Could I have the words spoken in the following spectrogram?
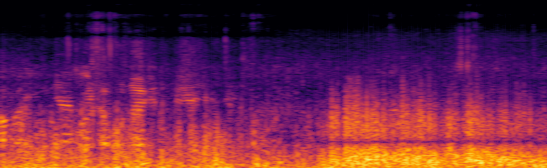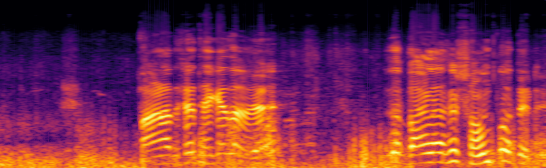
আবার ইন্ডিয়ায় পাঠাবো না বাংলাদেশে থেকে যাবে? বাংলাদেশের সম্পদ এটা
